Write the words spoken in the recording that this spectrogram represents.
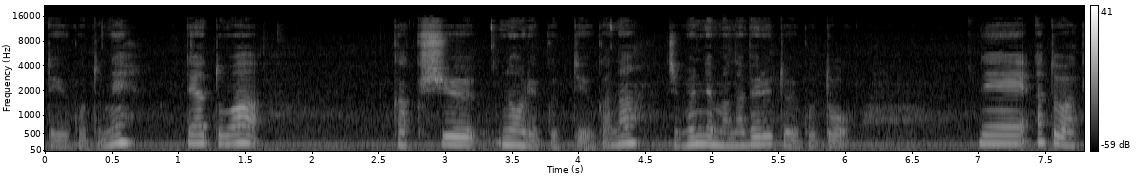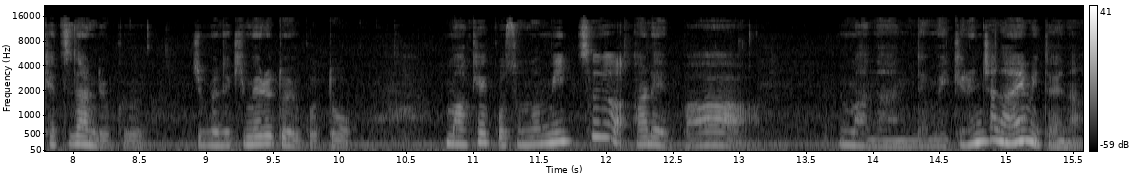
ていうことね。であとは学習能力っていうかな。自分で学べるということ。であとは決断力自分で決めるということ。まあ結構その3つがあればまあ何でもいけるんじゃない？みたいな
